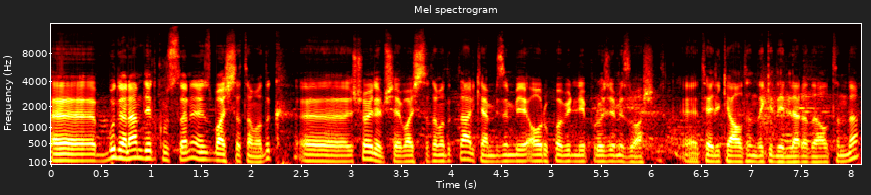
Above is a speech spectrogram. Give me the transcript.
Ee, bu dönem dil kurslarını henüz başlatamadık. Ee, şöyle bir şey başlatamadık derken bizim bir Avrupa Birliği projemiz var. Ee, Tehlike altındaki diller adı altında.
